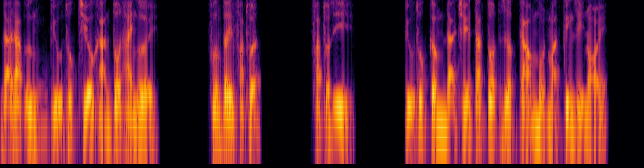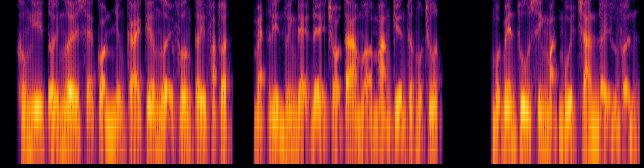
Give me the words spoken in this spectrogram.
đã đáp ứng cựu thúc chiếu khán tốt hai người. Phương tây pháp thuật? Pháp thuật gì? Cựu thúc cầm đã chế tác tốt dược cao một mặt kinh dị nói. Không nghĩ tới ngươi sẽ còn những cái kia người phương tây pháp thuật, mẹt lìn huynh đệ để cho ta mở mang kiến thức một chút. Một bên thu sinh mặt mũi tràn đầy hưng phấn.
